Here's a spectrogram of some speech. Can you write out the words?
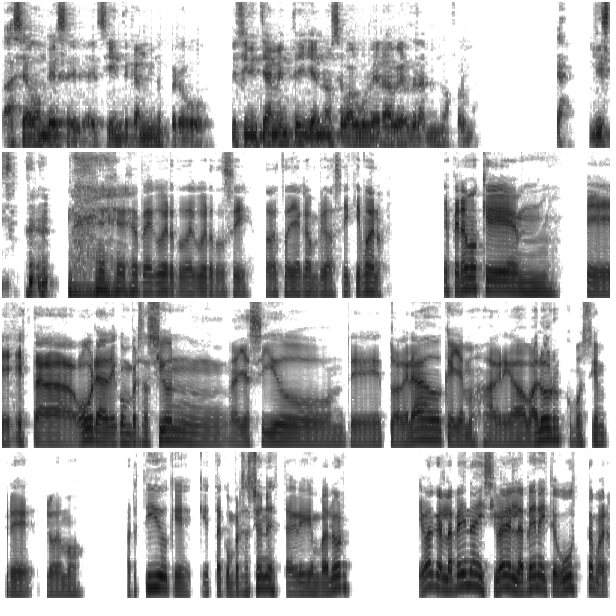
hacia dónde es el, siguiente camino, pero definitivamente ya no se va a volver a ver de la misma forma. Ya, listo. de acuerdo, de acuerdo, sí, todo esto ya cambió. Así que bueno, esperamos que mm, eh, esta hora de conversación haya sido de tu agrado, que hayamos agregado valor, como siempre lo hemos partido, que, estas conversaciones te agreguen valor, que valga la pena y si vale la pena y te gusta, bueno,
